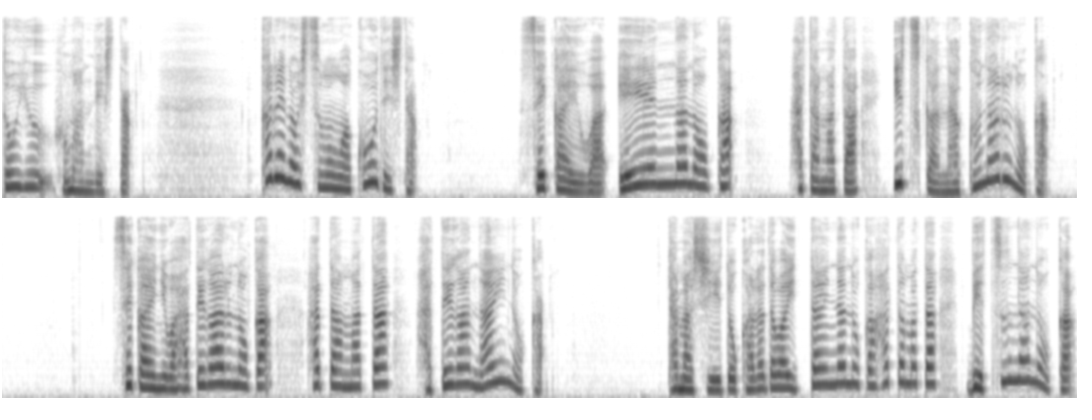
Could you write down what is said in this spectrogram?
という不満でした。彼の質問はこうでした。世界は永遠なのか、はたまたいつかなくなるのか。世界には果てがあるのか、はたまた果てがないのか。魂と体は一体なのか、はたまた別なのか。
